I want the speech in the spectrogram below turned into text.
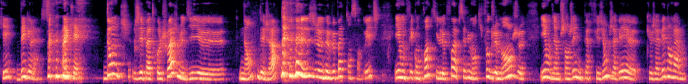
qui est dégueulasse. Donc, j'ai pas trop le choix. Je me dis euh, non, déjà, je ne veux pas de ton sandwich. Et on me fait comprendre qu'il le faut absolument, qu'il faut que je mange. Et on vient me changer une perfusion que j'avais euh, que j'avais dans la main.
